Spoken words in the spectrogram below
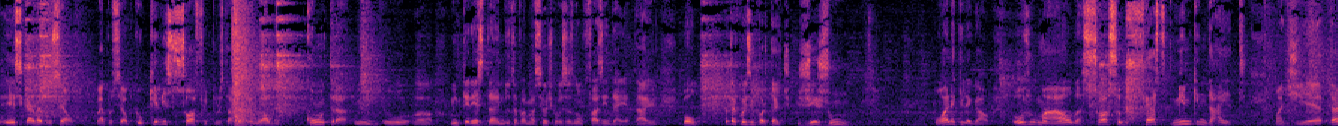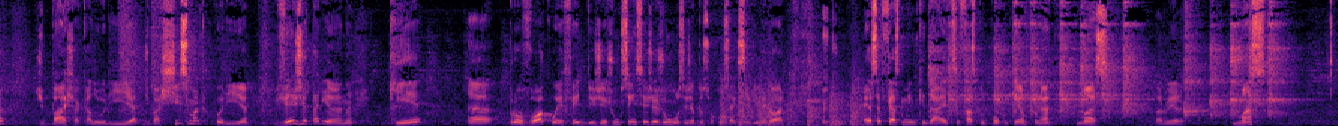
Esse cara vai para o céu, vai para o céu, porque o que ele sofre por estar fazendo algo contra o, o, o, interesse da indústria farmacêutica, vocês não fazem ideia, tá? Bom, outra coisa importante, jejum Olha que legal. Houve uma aula só sobre Fast Mimicking Diet, uma dieta de baixa caloria, de baixíssima caloria, vegetariana, que uh, provoca o efeito de jejum sem ser jejum, ou seja, a pessoa consegue seguir melhor. Essa Fast Mimicking Diet se faz por pouco tempo, né? Mas, barulheira, mas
